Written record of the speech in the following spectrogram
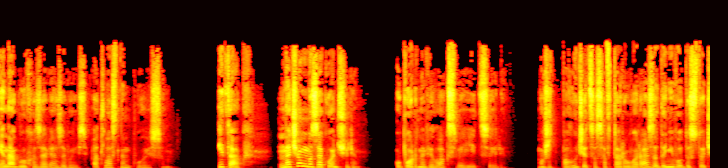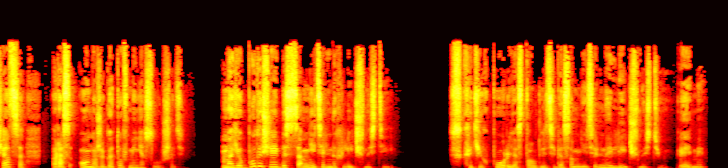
и наглухо завязываясь атласным поясом. «Итак, на чем мы закончили?» Упорно вела к своей цели. Может, получится со второго раза до него достучаться, раз он уже готов меня слушать. Мое будущее без сомнительных личностей. С каких пор я стал для тебя сомнительной личностью, Эми?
